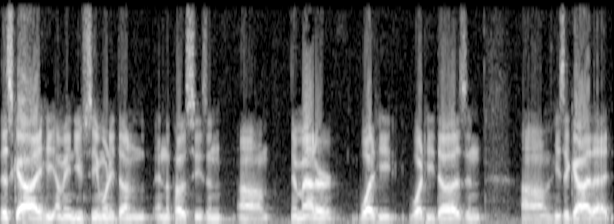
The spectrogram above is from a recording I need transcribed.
this guy? He, I mean, you've seen what he done in the, in the postseason. Um, no matter what he what he does, and um, he's a guy that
